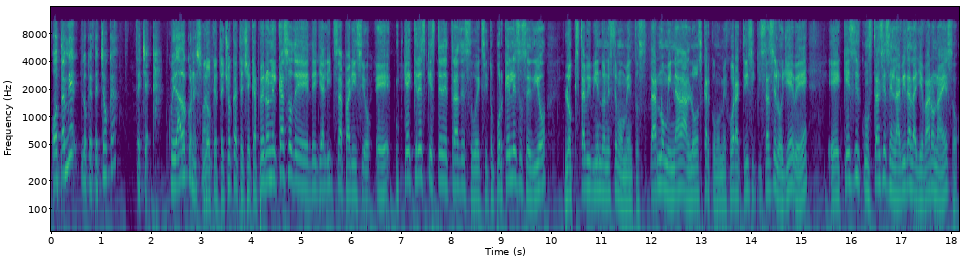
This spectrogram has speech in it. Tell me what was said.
o también lo que te choca, te checa. Cuidado con eso. Lo ¿eh? que te choca, te checa. Pero en el caso de, de Yalitza Aparicio, eh, ¿qué crees que esté detrás de su éxito? ¿Por qué le sucedió lo que está viviendo en este momento? Estar nominada al Oscar como mejor actriz y quizás se lo lleve. ¿eh? eh qué circunstancias en la vida la llevaron a eso?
